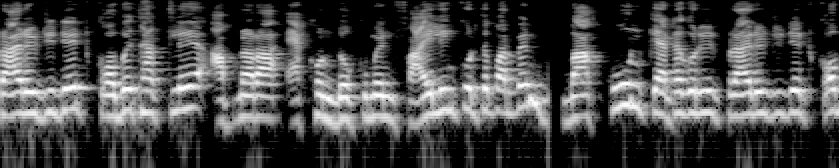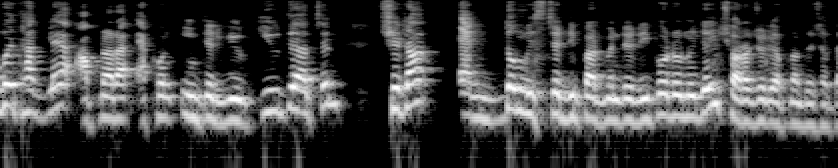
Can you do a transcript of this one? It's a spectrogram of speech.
প্রায়োরিটি ডেট কবে থাকলে আপনারা এখন ডকুমেন্ট ফাইলিং করতে পারবেন বা কোন ক্যাটাগরির প্রায়োরিটি ডেট কবে থাকলে আপনারা এখন ইন্টারভিউ কিউতে আছেন, সেটা একদম স্টেট ডিপার্টমেন্টের রিপোর্ট অনুযায়ী সরাসরি আপনাদের সাথে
